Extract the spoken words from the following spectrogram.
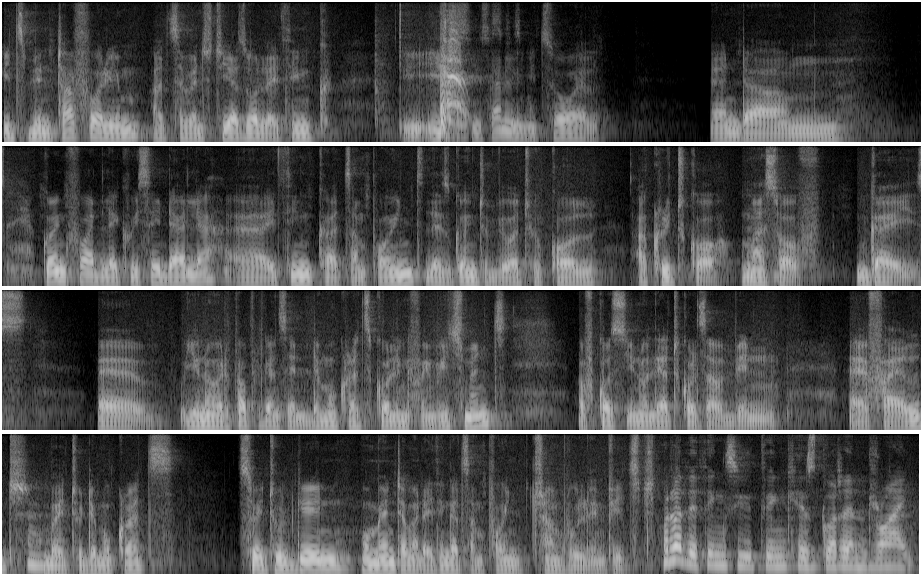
it's been tough for him at 70 years old. I think he's handling it so well. And um, going forward, like we said earlier, uh, I think at some point there's going to be what we call a critical mass of guys, uh, you know, Republicans and Democrats calling for impeachment. Of course, you know, the articles have been uh, filed mm -hmm. by two Democrats. So it will gain momentum, and I think at some point Trump will be impeached. What are the things you think he's gotten right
